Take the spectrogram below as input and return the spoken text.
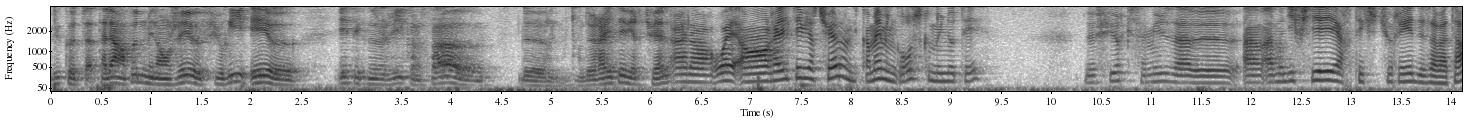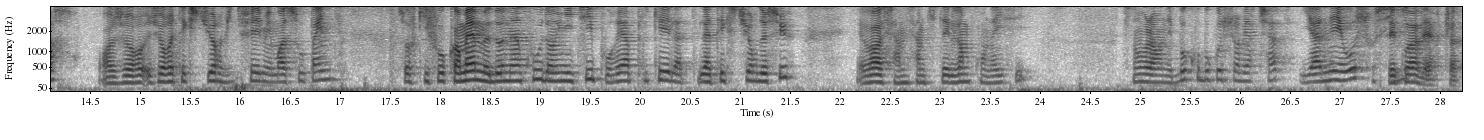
Vu que tu as, l'air un peu de mélanger euh, Fury et, et technologie comme ça de, de réalité virtuelle? Alors, ouais, en réalité virtuelle, on est quand même une grosse communauté de fur qui s'amusent à, euh, à, à modifier, à retexturer des avatars. Je, je retexture vite fait, mais moi sous Paint. Sauf qu'il faut quand même donner un coup dans Unity pour réappliquer la, la texture dessus. Et voilà, c'est un, un petit exemple qu'on a ici. Sinon, voilà, on est beaucoup, beaucoup sur VRChat. Il y a Neos aussi. C'est quoi VRChat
